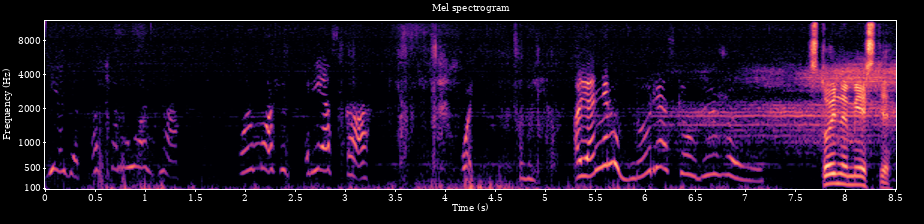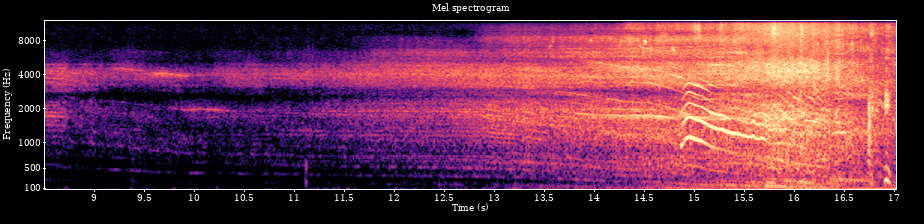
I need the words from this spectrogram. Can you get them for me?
едет. Осторожно. Он может резко. А я не люблю резких движений. Стой на месте. Что,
